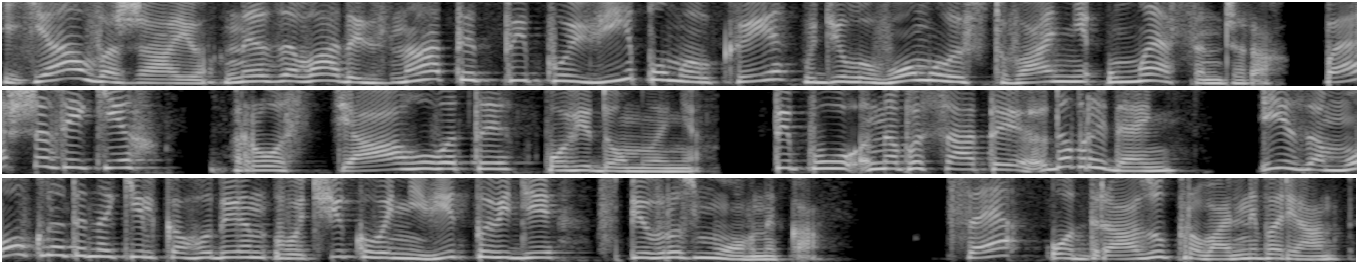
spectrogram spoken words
Я вважаю, не завадить знати типові помилки в діловому листуванні у месенджерах, перша з яких розтягувати повідомлення. Типу, написати Добрий день і замовкнути на кілька годин в очікуванні відповіді співрозмовника. Це одразу провальний варіант.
